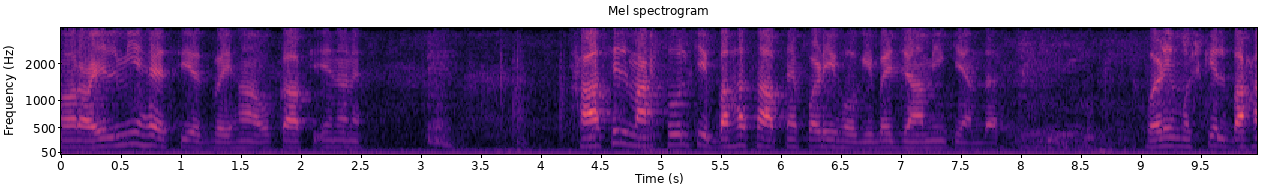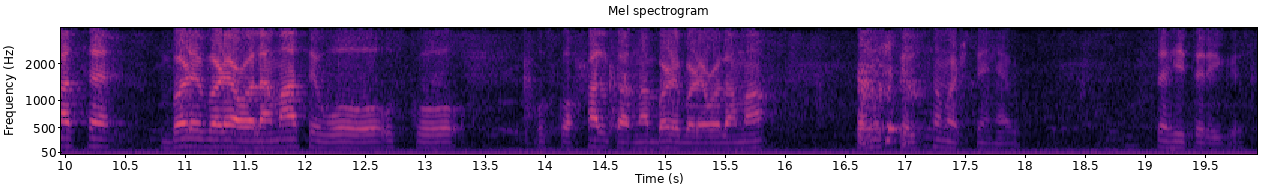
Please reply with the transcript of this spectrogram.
اور علمی حیثیت، بھائی ہاں وہ کافی، انہوں نے حاصل محصول کی بحث آپ نے پڑھی ہوگی، بھائی جامی کے اندر۔ بڑی مشکل بحث ہے، بڑے بڑے علماء سے وہ اس کو اس کو حل کرنا بڑے بڑے علماء مشکل سمجھتے ہیں صحیح طریقے سے۔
